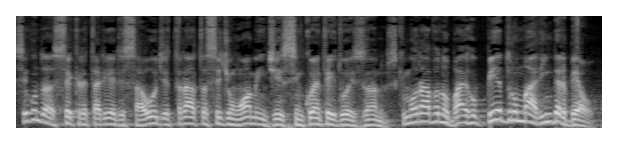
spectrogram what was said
Segundo a Secretaria de Saúde, trata-se de um homem de 52 anos que morava no bairro Pedro Marim Berbel.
